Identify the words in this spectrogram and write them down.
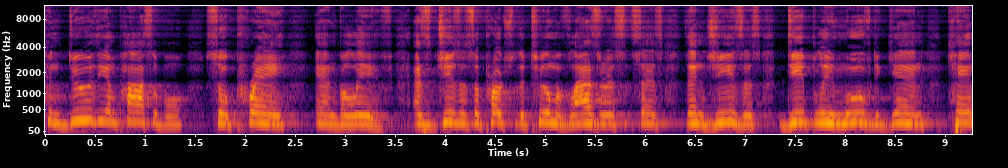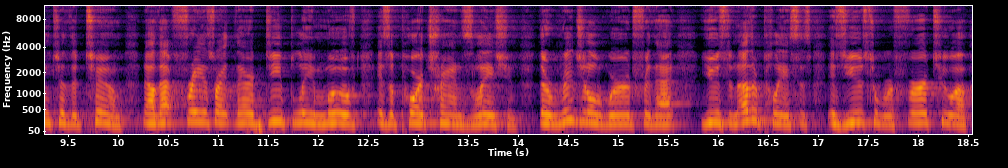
can do the impossible, so pray and believe. As Jesus approached the tomb of Lazarus, it says, Then Jesus, deeply moved again, came to the tomb. Now, that phrase right there, deeply moved, is a poor translation. The original word for that, used in other places, is used to refer to a,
